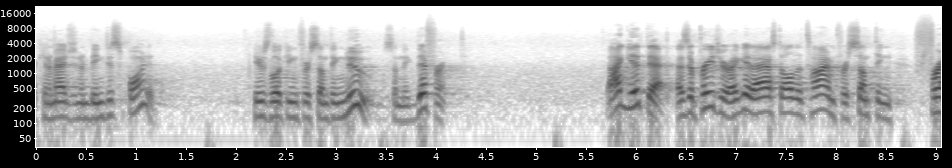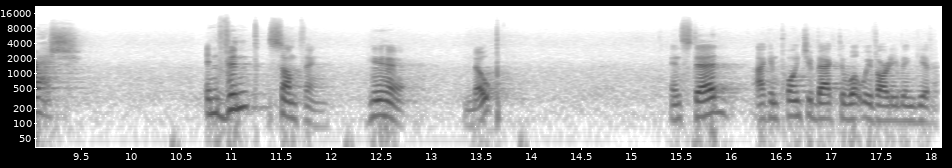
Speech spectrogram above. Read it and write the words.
I can imagine him being disappointed. He was looking for something new, something different. I get that. As a preacher, I get asked all the time for something fresh. Invent something. nope. Instead, I can point you back to what we've already been given.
